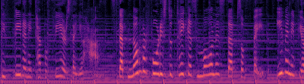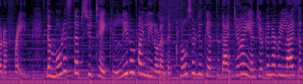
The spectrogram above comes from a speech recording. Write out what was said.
defeat any type of fears that you have. Step number four is to take small steps of faith, even if you're afraid. The more steps you take, little by little, and the closer you get to that giant, you're gonna realize that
